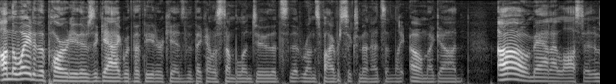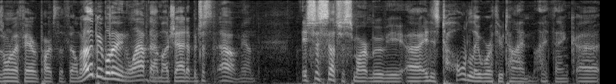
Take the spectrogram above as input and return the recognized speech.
on the way to the party. There's a gag with the theater kids that they kind of stumble into. That's that runs five or six minutes, and like, oh my god, oh man, I lost it. It was one of my favorite parts of the film, and other people didn't even laugh that much at it, but just oh man, it's just such a smart movie. Uh, it is totally worth your time. I think. Uh,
